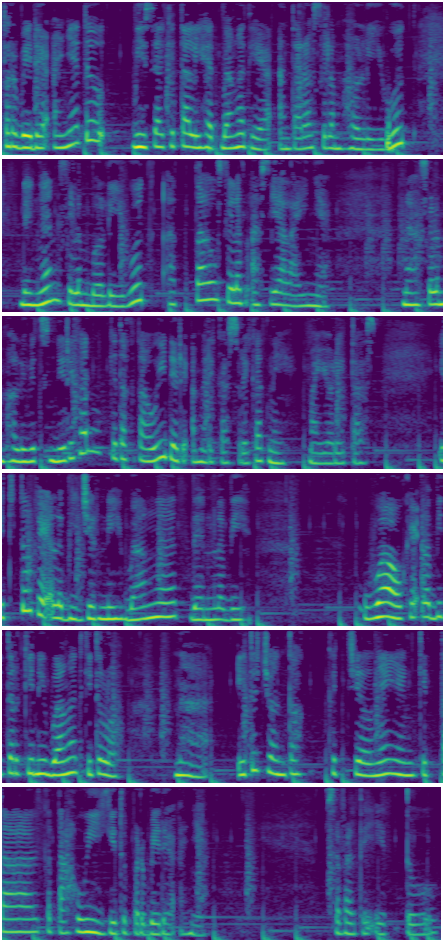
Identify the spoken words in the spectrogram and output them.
perbedaannya tuh bisa kita lihat banget ya antara film Hollywood dengan film Bollywood atau film Asia lainnya. Nah, film Hollywood sendiri kan kita ketahui dari Amerika Serikat nih, mayoritas. Itu tuh kayak lebih jernih banget dan lebih wow kayak lebih terkini banget gitu loh. Nah itu contoh kecilnya yang kita ketahui gitu perbedaannya. Seperti itu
